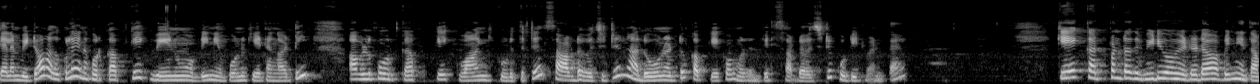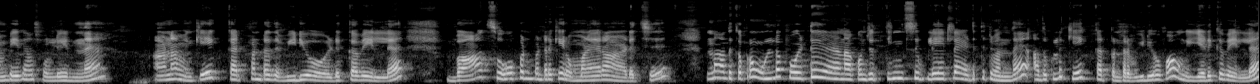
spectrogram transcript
கிளம்பிட்டோம். அதுக்குள்ளே எனக்கு ஒரு கப் கேக் வேணும் அப்படின்னு என் பொண்ணு கேட்டங்காட்டி அவளுக்கும் ஒரு கப் கேக் வாங்கி கொடுத்துட்டு சாப்பிட வச்சுட்டு நான் டோனட்டும் கப் கேக்கும் அவங்க ரெண்டு பேரும் சாப்பிட வச்சுட்டு கூட்டிகிட்டு வந்துட்டேன். கேக் கட் பண்ணுறது வீடியோ எடுடா அப்படின்னு என் தம்பி தான் சொல்லியிருந்தேன். ஆனால் அவன் கேக் கட் பண்ணுறது வீடியோ எடுக்கவே இல்லை. பாக்ஸ் ஓப்பன் பண்ணுறக்கே ரொம்ப நேரம் ஆகிடுச்சு நான் அதுக்கப்புறம் உள்ளே போயிட்டு நான் கொஞ்சம் திங்ஸு பிளேட்லாம் எடுத்துகிட்டு வந்தேன். அதுக்குள்ளே கேக் கட் பண்ணுற வீடியோவை அவங்க எடுக்கவே இல்லை.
